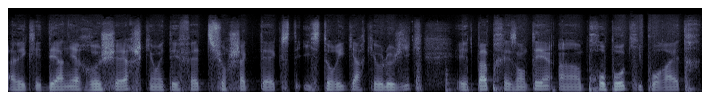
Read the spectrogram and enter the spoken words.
avec les dernières recherches qui ont été faites sur chaque texte historique, archéologique, et de ne pas présenter un propos qui pourra être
